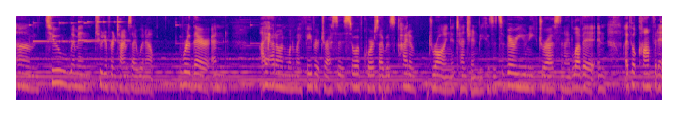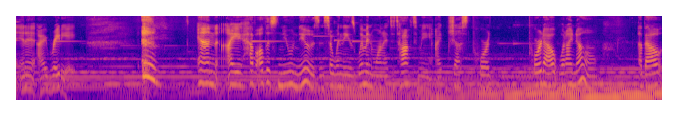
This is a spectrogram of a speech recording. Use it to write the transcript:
um, two women, two different times I went out, were there. And I had on one of my favorite dresses. So, of course, I was kind of drawing attention because it's a very unique dress and I love it and I feel confident in it. I radiate. And I have all this new news. And so when these women wanted to talk to me, I just poured poured out what I know about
